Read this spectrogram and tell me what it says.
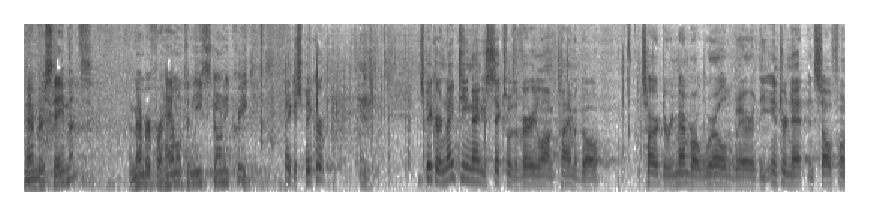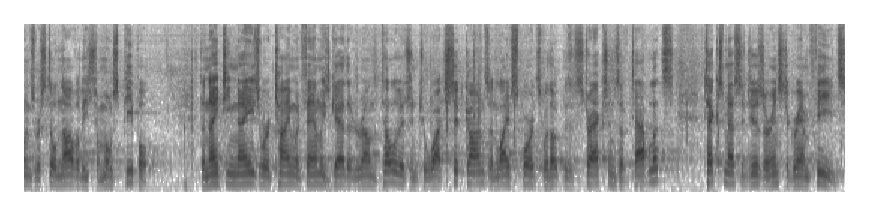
Member statements. The member for Hamilton East Stony Creek. Thank you, Speaker. Speaker, 1996 was a very long time ago. It's hard to remember a world where the internet and cell phones were still novelties to most people. The 1990s were a time when families gathered around the television to watch sitcoms and live sports without the distractions of tablets, text messages, or Instagram feeds.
